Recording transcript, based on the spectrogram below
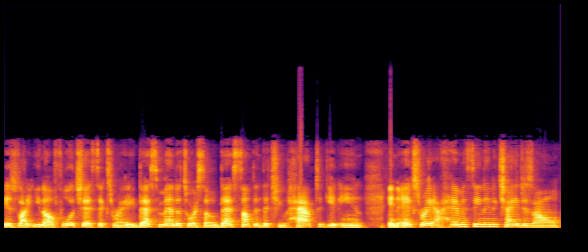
is like you know full chest x-ray. That's mandatory. So that's something that you have to get in. In x-ray i haven't seen any changes on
